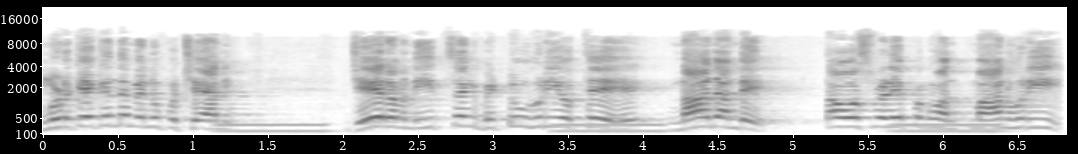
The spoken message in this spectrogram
ਮੁੜ ਕੇ ਕਹਿੰਦੇ ਮੈਨੂੰ ਪੁੱਛਿਆ ਨਹੀਂ। ਜੇ ਰਵਨੀਤ ਸਿੰਘ ਬਿੱਟੂ ਹੁਰੀ ਉੱਥੇ ਨਾ ਜਾਂਦੇ, ਤਾਂ ਉਸ ਵੇਲੇ ਭਗਵੰਤ ਮਾਨ ਹੁਰੀ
